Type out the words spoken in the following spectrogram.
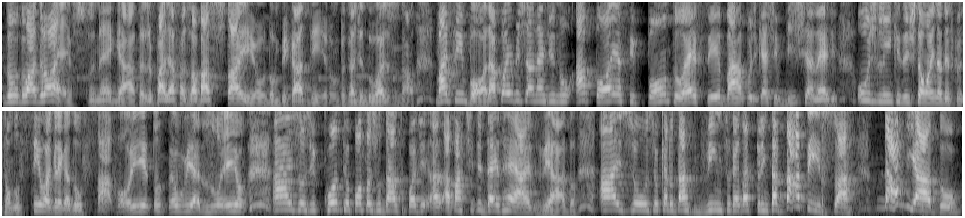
do, do agroeste, né, gata? De palhaça já basta eu, de um picadeiro. Não precisa de duas, não. Mas embora. Apoie o Bicha Nerd no apoia-se.se barra podcast Bicha Nerd. Os links estão aí na descrição do seu agregador favorito, seu viadinho. Ai, Jorge, quanto eu posso ajudar? Você pode. A, a, partir de 10 reais, viado. Ai, Jorge, eu quero dar 20, eu quero dar 30. Dá, bicha! Dá, viado!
